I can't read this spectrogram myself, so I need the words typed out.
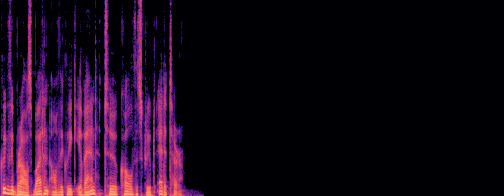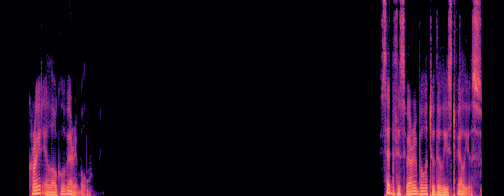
Click the Browse button of the Click event to call the script editor. Create a local variable. Set this variable to the list values.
